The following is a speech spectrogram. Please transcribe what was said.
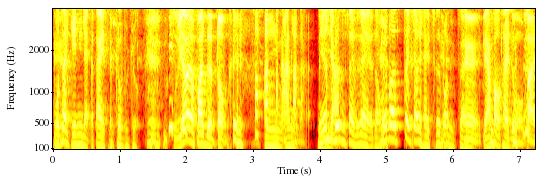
我再给你两个袋子，够不够？主要要搬得动。你拿你拿，你的车子载不载得动？要不要再叫一台车帮你载？等下爆胎怎么办？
